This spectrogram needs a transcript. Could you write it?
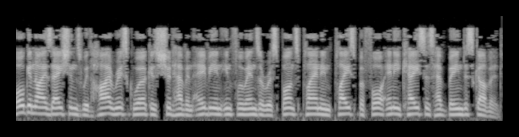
Organizations with high-risk workers should have an avian influenza response plan in place before any cases have been discovered.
